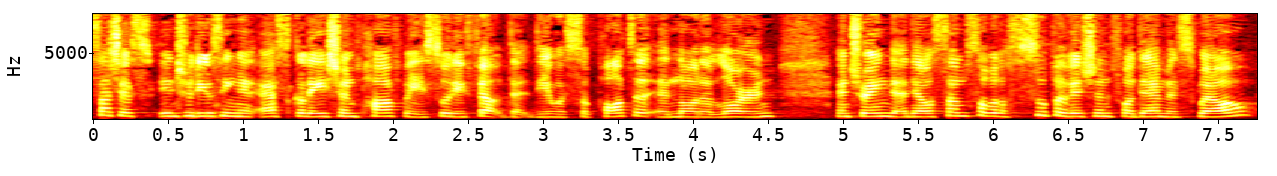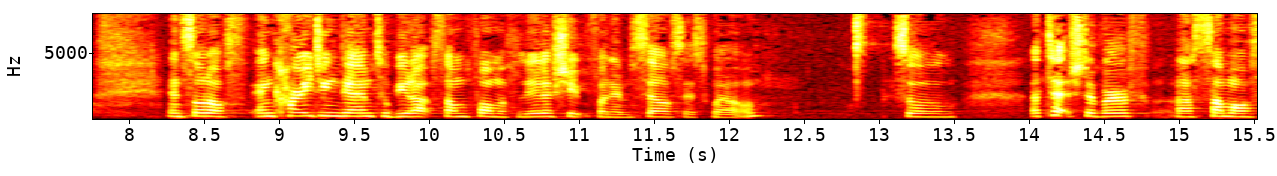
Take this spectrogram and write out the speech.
Such as introducing an escalation pathway so they felt that they were supported and not alone, ensuring that there was some sort of supervision for them as well, and sort of encouraging them to build up some form of leadership for themselves as well. So attached above are some of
